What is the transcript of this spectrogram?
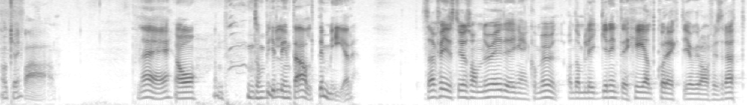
okej. Fan. Nej. Ja, men de vill inte alltid mer. Sen finns det ju en sån, nu är det ingen kommun och de ligger inte helt korrekt geografiskt rätt.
